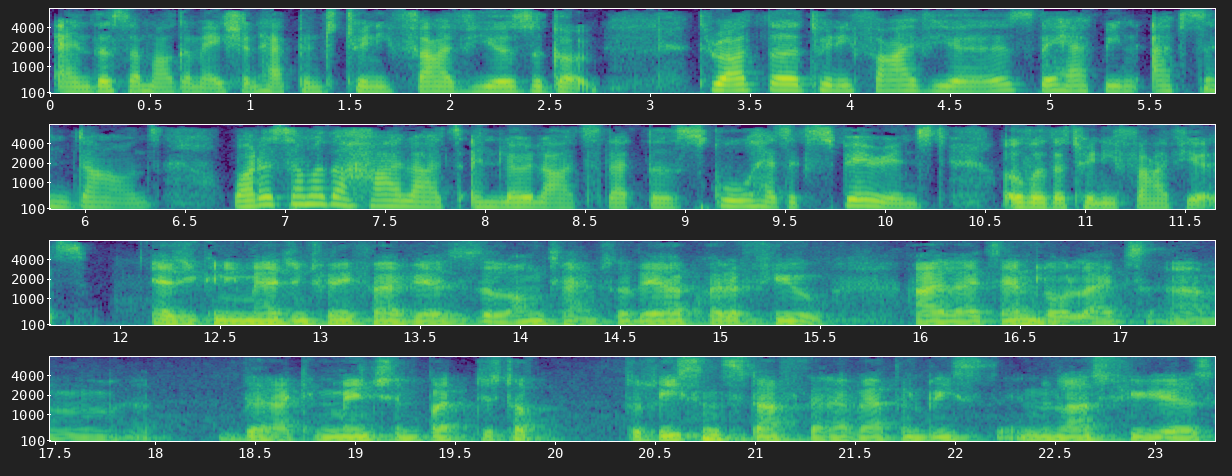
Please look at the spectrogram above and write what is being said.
and this amalgamation happened 25 years ago. Throughout the 25 years, there have been ups and downs. What are some of the highlights and lowlights that the school has experienced over the 25 years? As you can imagine, 25 years is a long time, so there are quite a few highlights and lowlights um, that I can mention. But just off the recent stuff that have happened in the last few years,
